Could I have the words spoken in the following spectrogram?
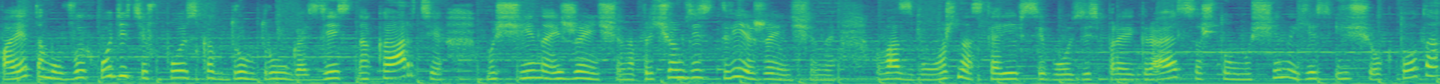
Поэтому вы ходите в поисках друг друга. Здесь на карте мужчина и женщина. Причем здесь две женщины. Возможно, скорее всего, здесь проиграется, что у мужчины есть еще кто-то,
